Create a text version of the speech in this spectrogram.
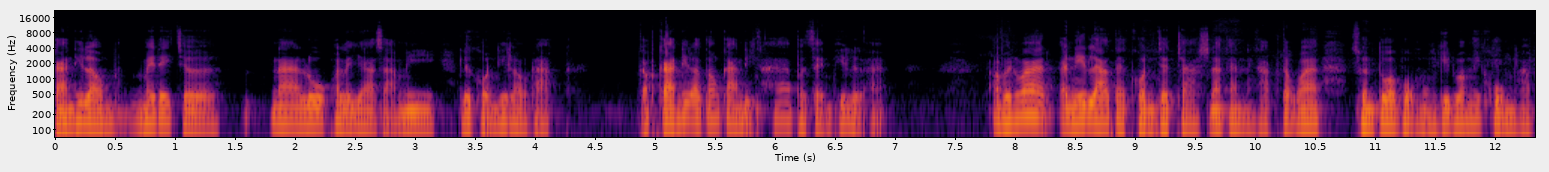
การที่เราไม่ได้เจอหน้าลูกภรรยาสามี หรือคนที่เรารัก กับการที่เราต้องการอีก 5%ที่เหลือ เอาเป็นว่าอันนี้แล้วแต่คนจะจัดแล้วกันนะครับ แต่ว่าส่วนตัวผมผมคิดว่าไม่คุ้มครับ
